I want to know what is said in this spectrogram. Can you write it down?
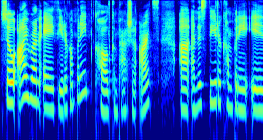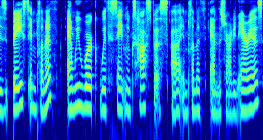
So, I run a theater company called Compassionate Arts, uh, and this theater company is based in Plymouth, and we work with St. Luke's Hospice uh, in Plymouth and the surrounding areas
